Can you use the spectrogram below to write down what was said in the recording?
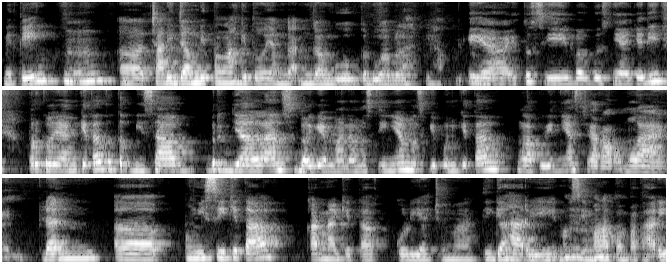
meeting, Mm-mm. eh, cari jam di tengah gitu yang nggak mengganggu kedua belah pihak. Gitu. Iya, itu sih bagusnya. Jadi perkuliahan kita tetap bisa berjalan sebagaimana mestinya meskipun kita ngelakuinnya secara online. Dan eh, pengisi kita karena kita kuliah cuma tiga hari maksimal Hmm. atau empat hari,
